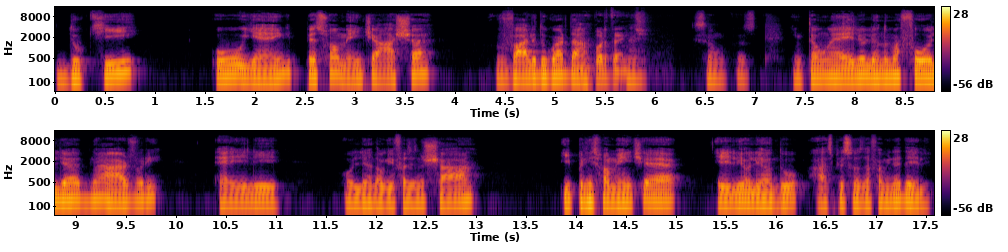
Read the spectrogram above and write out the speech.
do que o Yang pessoalmente acha válido guardar. Importante. Né? São, então é ele olhando uma folha na árvore, é ele olhando alguém fazendo chá, e principalmente é ele olhando as pessoas da família dele.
